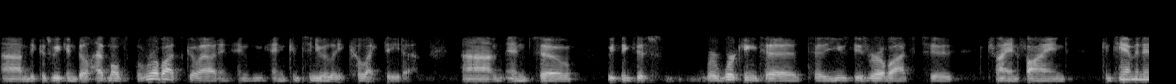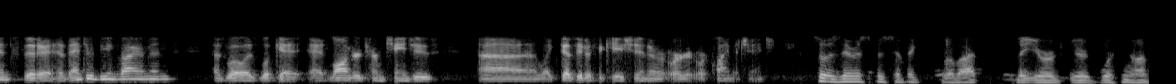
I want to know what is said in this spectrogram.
um, because we can build, have multiple robots go out and, and, and continually collect data. Um, and so we think this, we're working to, to use these robots to try and find contaminants that have entered the environment, as well as look at, at longer term changes uh, like desertification or, or, or, climate change. So, is there a specific robot that you're you're working on,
